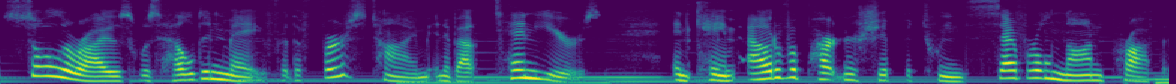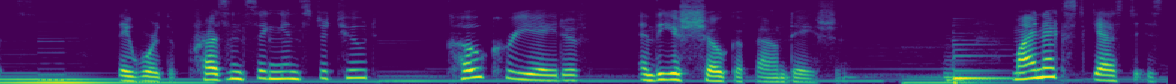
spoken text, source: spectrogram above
Soularize was held in May for the first time in about 10 years and came out of a partnership between several nonprofits. They were the Presencing Institute, Co Creative, and the Ashoka Foundation. My next guest is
